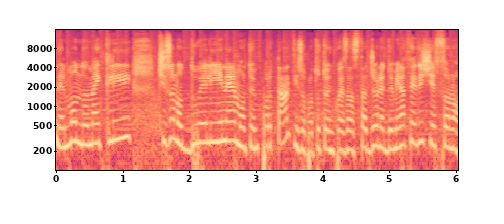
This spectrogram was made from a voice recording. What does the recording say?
Nel mondo Mike ci sono due linee molto importanti, soprattutto in questa stagione 2016, e sono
